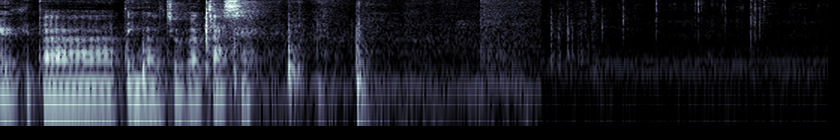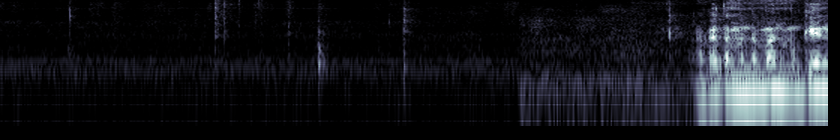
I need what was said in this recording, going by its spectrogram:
Oke, kita tinggal coba cas ya. Oke teman-teman, mungkin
